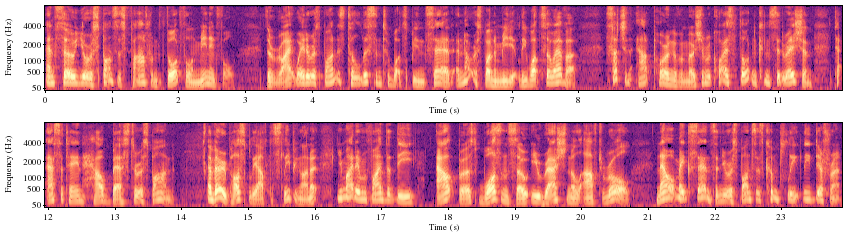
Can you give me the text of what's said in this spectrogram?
and so your response is far from thoughtful and meaningful. The right way to respond is to listen to what's been said and not respond immediately whatsoever. Such an outpouring of emotion requires thought and consideration to ascertain how best to respond. And very possibly after sleeping on it, you might even find that the outburst wasn't so irrational after all. Now it makes sense and your response is completely different.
